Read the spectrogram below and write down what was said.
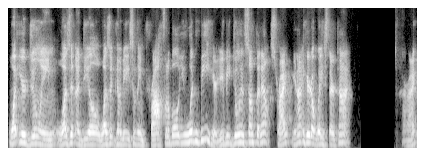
what you're doing wasn't a deal, wasn't going to be something profitable, you wouldn't be here. You'd be doing something else, right? You're not here to waste their time. All right.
